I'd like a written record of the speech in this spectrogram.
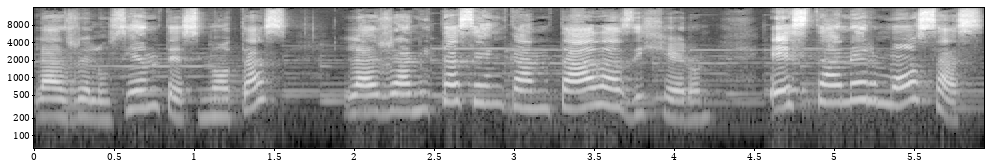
las relucientes notas, las ranitas encantadas dijeron, están hermosas,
